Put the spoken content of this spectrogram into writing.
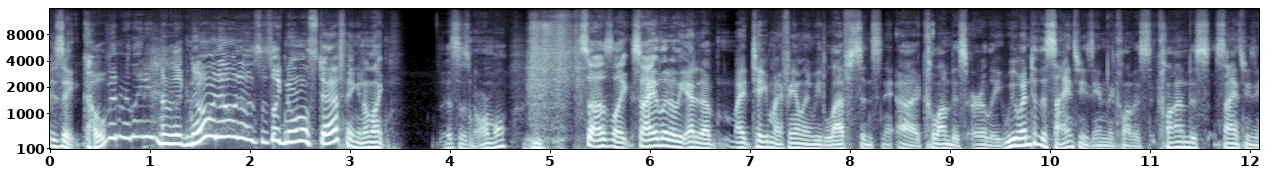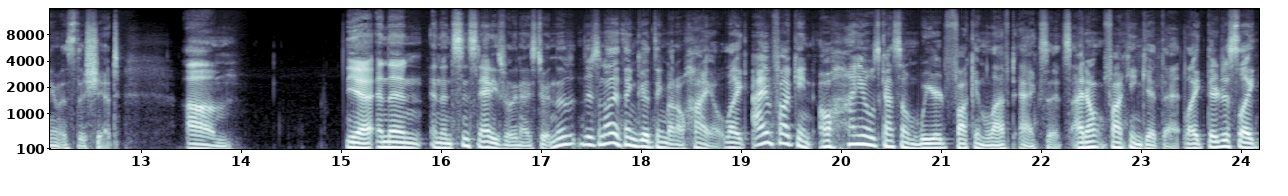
Is it COVID related? And I'm like, no, no, no. This is like normal staffing. And I'm like, this is normal. So I was like, so I literally ended up my, taking my family. and We left since uh, Columbus early. We went to the Science Museum in Columbus. Columbus Science Museum is the shit. Um, yeah, and then and then Cincinnati's really nice too. And there's, there's another thing, good thing about Ohio. Like I'm fucking Ohio's got some weird fucking left exits. I don't fucking get that. Like they're just like.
